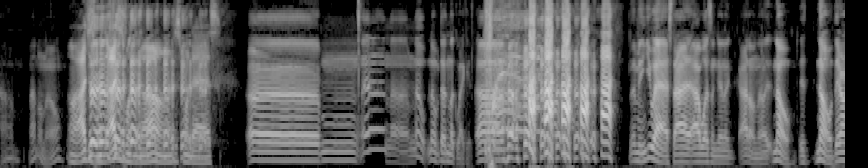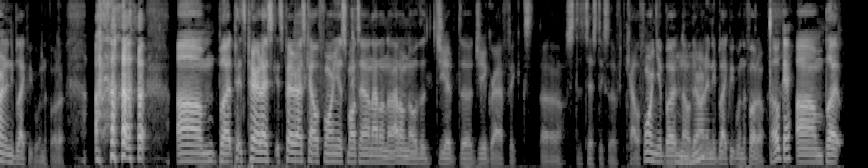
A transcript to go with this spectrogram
Um, I don't know. Oh, I just, wanted, I just want to know. I don't know. I just wanted to ask. Um, eh, no, no, no, doesn't look like it. Uh, I mean, you asked. I, I wasn't gonna. I don't know. No, it, no, there aren't any black people in the photo. um, but it's Paradise. It's Paradise, California, small town. I don't know. I don't know the ge- the geographic uh, statistics of California, but no, there aren't any black people in the photo. Okay. Um, but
